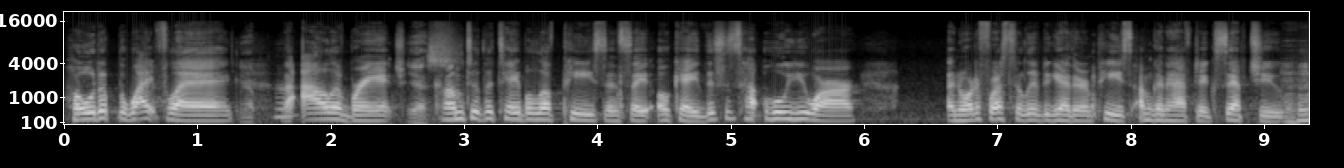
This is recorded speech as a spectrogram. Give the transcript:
hold up the white flag, the olive branch, Yes. come to the table of peace, and say, okay, this is who you are. in order for us to live together in peace, I'm going to have to accept you. Mm-hmm.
